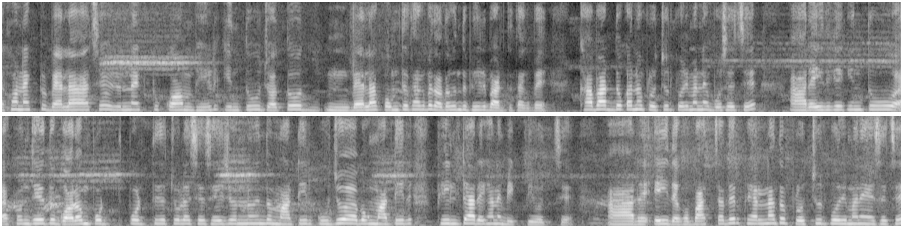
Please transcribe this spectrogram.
এখন একটু বেলা আছে ওই জন্য একটু কম ভিড়, কিন্তু যত বেলা কমতে থাকবে, তত কিন্তু ভিড় বাড়তে থাকবে। খাবার দোকানও প্রচুর পরিমাণে বসেছে, আর এইদিকে কিন্তু এখন যেহেতু গরম পড়তে চলেছে সেই জন্য কিন্তু মাটির কুজো এবং মাটির ফিল্টার এখানে বিক্রি হচ্ছে। আর এই দেখো, বাচ্চাদের খেলনা তো প্রচুর পরিমাণে এসেছে,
